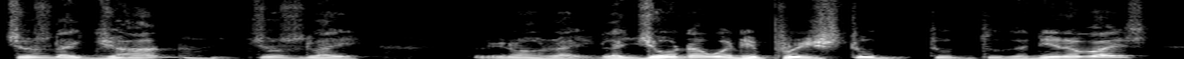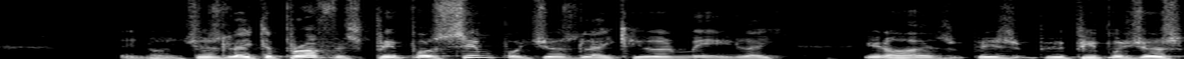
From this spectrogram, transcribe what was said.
just like John, just like you know, like like Jonah when he preached to to, to the Ninevites, you know, just like the prophets, people simple, just like you and me, like you know, people just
